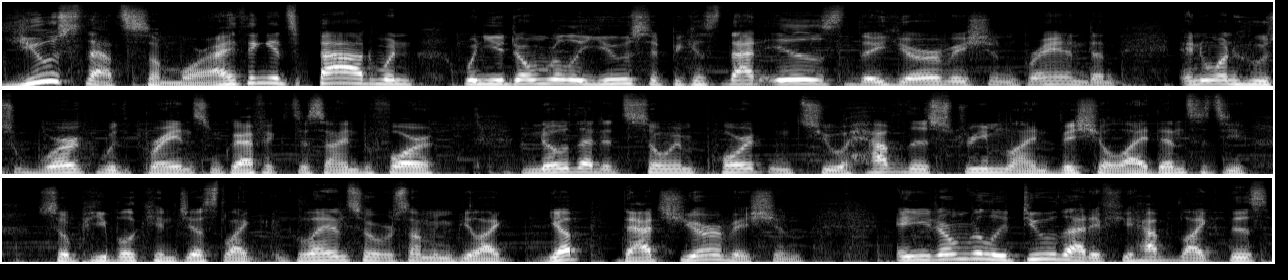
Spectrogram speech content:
use that some more. I think it's bad when when you don't really use it because that is the Eurovision brand and anyone who's worked with brands and graphics design before know that it's so important to have this streamlined visual identity so people can just like glance over something and be like, "Yep, that's Eurovision." And you don't really do that if you have like this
